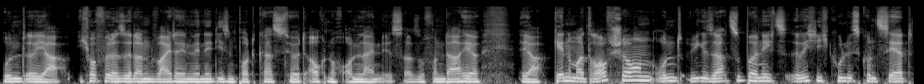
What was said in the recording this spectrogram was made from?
und äh, ja, ich hoffe, dass er dann weiterhin, wenn ihr diesen Podcast hört, auch noch online ist. Also von daher, ja, gerne mal draufschauen und wie gesagt, super nichts, richtig cooles Konzert.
